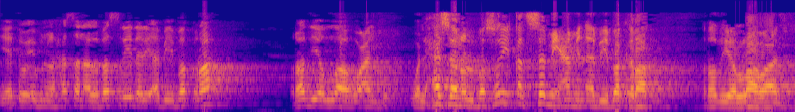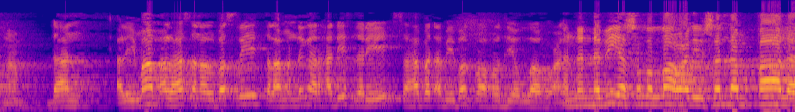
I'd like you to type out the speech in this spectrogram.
yaitu Ibnu Hasan Al-Basri dari Abi Bakrah radhiyallahu anhu. Wal Hasan Al-Basri qad sami'a min Abi Bakrah radhiyallahu anhu. Naam. Dan Al-Imam Al-Hasan Al-Basri telah mendengar hadis dari sahabat Abi Bakrah radhiyallahu anhu. Anna Nabi sallallahu alaihi wasallam qala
